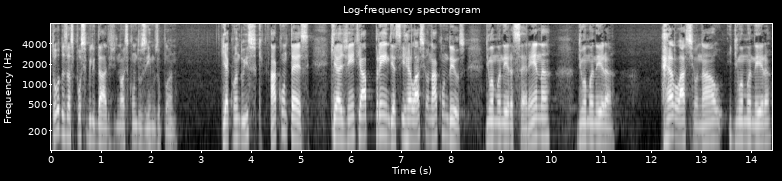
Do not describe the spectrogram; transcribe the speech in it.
todas as possibilidades de nós conduzirmos o plano. E é quando isso acontece que a gente aprende a se relacionar com Deus de uma maneira serena, de uma maneira relacional e de uma maneira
